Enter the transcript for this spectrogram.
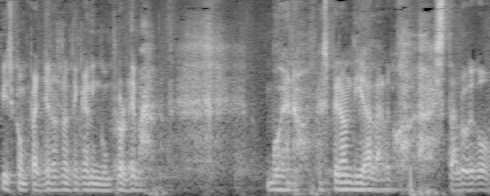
mis compañeros no tengan ningún problema. Bueno, me espera un día largo. Hasta luego.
